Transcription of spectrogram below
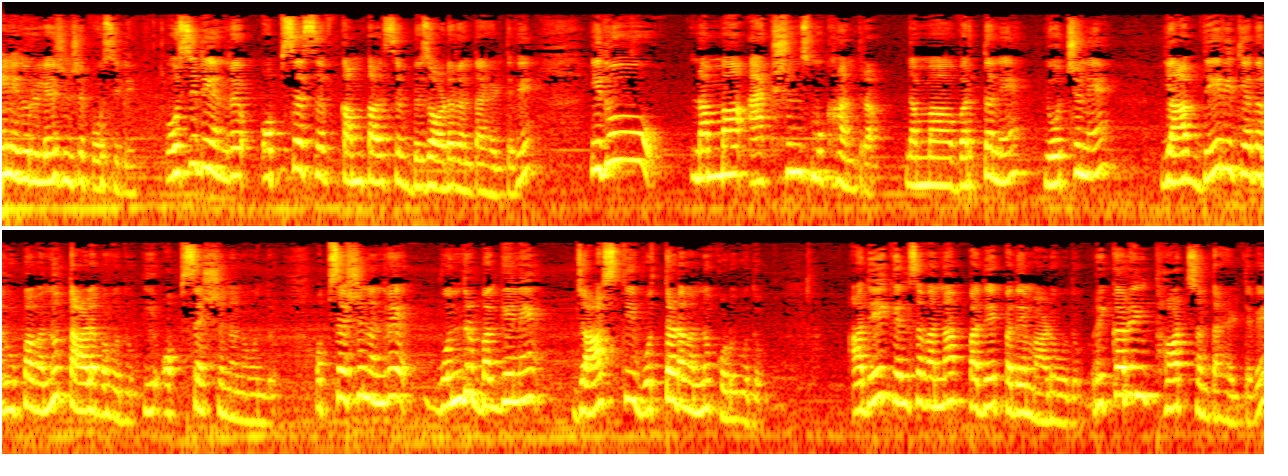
ಏನಿದು ರಿಲೇಶನ್ಶಿಪ್ ಓಸಿಡಿ ಓಸಿಡಿ ಅಂದ್ರೆ ಒಬ್ಸೆಸಿವ್ ಕಂಪಲ್ಸಿವ್ ಡಿಸಾರ್ಡರ್ ಅಂತ ಹೇಳ್ತೀವಿ. ಇದು ನಮ್ಮ ಆಕ್ಷನ್ಸ್ ಮುಖಾಂತರ, ನಮ್ಮ ವರ್ತನೆ, ಯೋಚನೆ, ಯಾವುದೇ ರೀತಿಯಾದ ರೂಪವನ್ನು ತಾಳಬಹುದು, ಈ ಒಬ್ಸೆಷನ್ ಅನ್ನೋ ಒಂದು. ಒಬ್ಸೆಷನ್ ಅಂದ್ರೆ ಒಂದ್ರ ಬಗ್ಗೆನೆ ಜಾಸ್ತಿ ಒತ್ತಡವನ್ನು ಕೊಡುವುದು. ಅದೇ ಕೆಲಸವನ್ನ ಪದೇ ಪದೇ ಮಾಡುವುದು. ರಿಕರಿಂಗ್ ಥಾಟ್ಸ್ ಅಂತ ಹೇಳ್ತೇವೆ.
